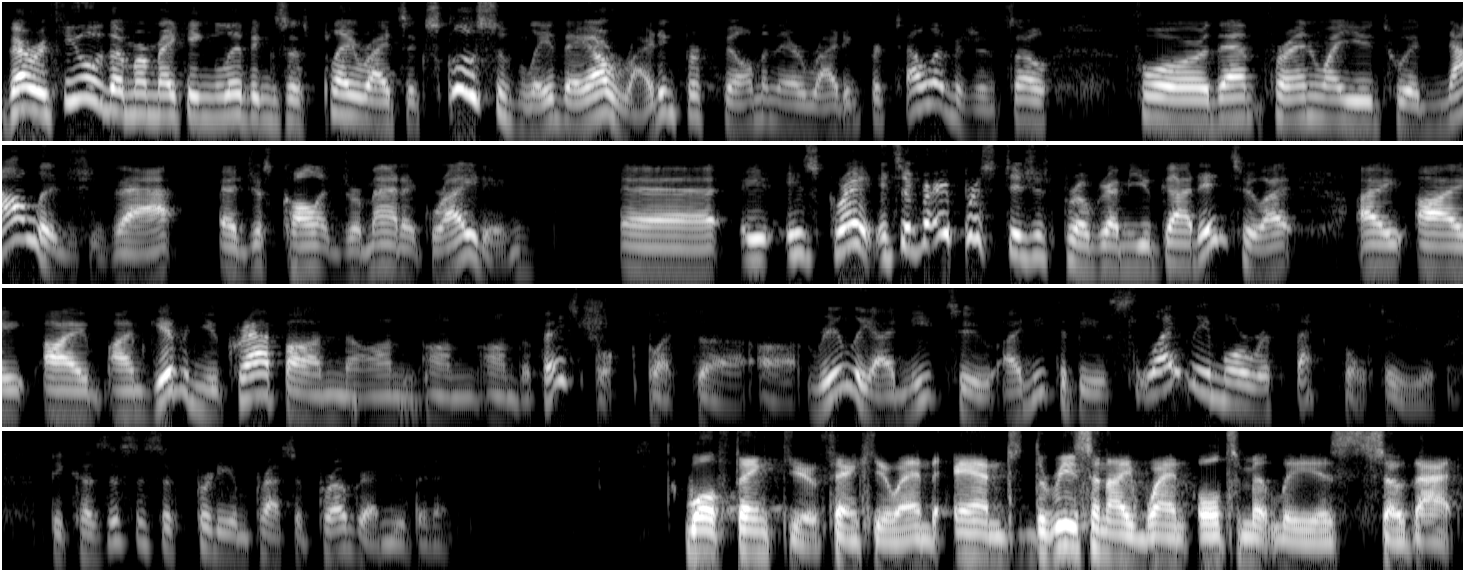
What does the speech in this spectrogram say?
very few of them are making livings as playwrights exclusively. They are writing for film and they're writing for television. So for them, for NYU to acknowledge that and just call it dramatic writing uh, is great. It's a very prestigious program you got into. I, I, I, I I'm giving you crap on on on, on the Facebook, but uh, uh, really, I need to I need to be slightly more respectful to you because this is a pretty impressive program you've been in. Well, thank you, thank you, and and the reason I went ultimately is so that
